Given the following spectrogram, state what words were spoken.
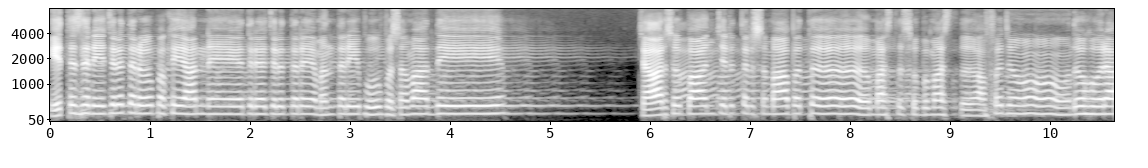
ਇਤ ਸ੍ਰੀ ਚਰਿਤ ਰੂਪ ਖਿਆਨੇ ਤ੍ਰਿ ਚਰਿਤਰੇ ਮੰਤਰੀ ਭੂਪ ਸਮਾਦੇ। 405 ਚਰਿਤਰ ਸਮਾਪਤ, ਮਸਤ ਸੁਭ ਮਸਤ ਅਫਜੋਂ ਦੋਹਰਾ।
